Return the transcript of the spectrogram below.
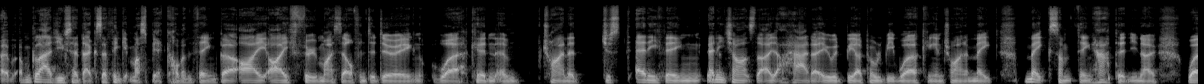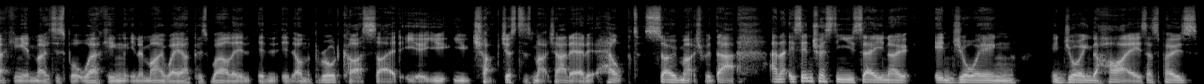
I'm glad you said that because I think it must be a common thing. But I I threw myself into doing work and, and trying to just anything, any chance that I had, it would be I'd probably be working and trying to make make something happen. You know, working in motorsport, working you know my way up as well in, in, in, on the broadcast side. You, you you chuck just as much at it, and it helped so much with that. And it's interesting you say you know enjoying enjoying the highs. I suppose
